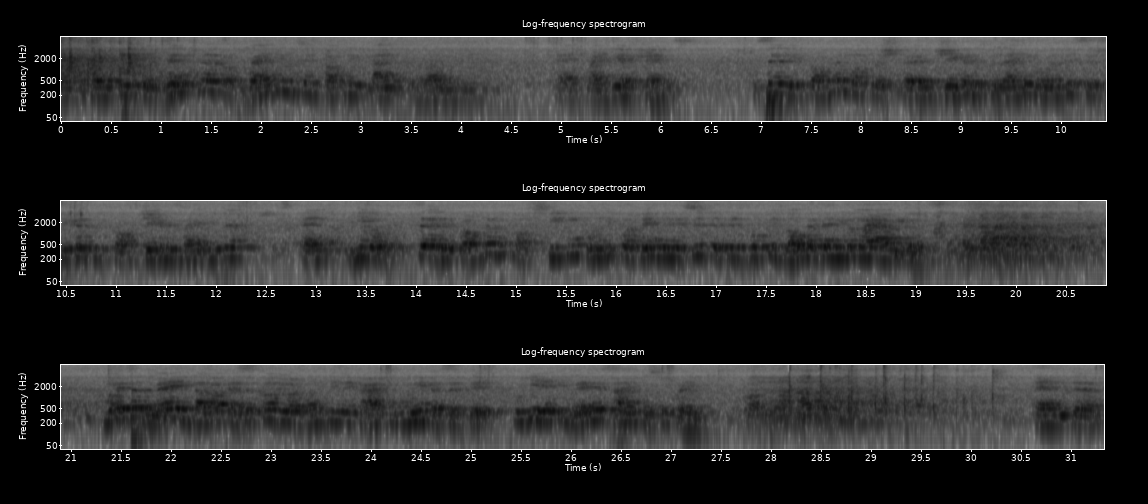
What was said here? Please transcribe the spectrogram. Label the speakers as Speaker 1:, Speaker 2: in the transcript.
Speaker 1: and exemplar of values in public life, Gandhiji, and my dear friends. Sir, the problem of uh, Shekhar is presiding over this. Shekhar is, Shekhar is my editor, and he knows. Sir, the problem of speaking only for 10 minutes is that this book is longer than even my articles. मगर sir मैं एक दावा कर सकता हूँ जो अरमान जी ने कहा कि वो नहीं कर सकते वो ये है कि मैंने सारी पुस्तक पढ़ी And uh,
